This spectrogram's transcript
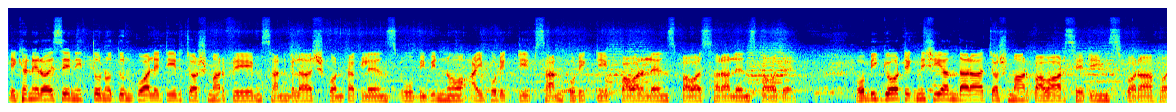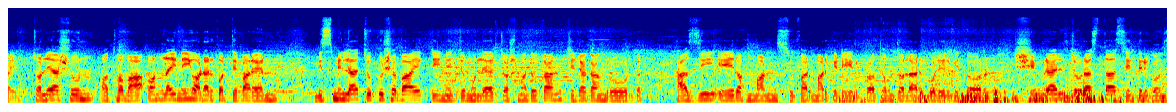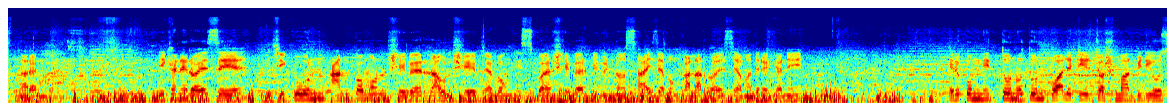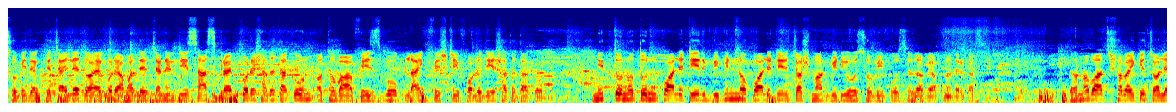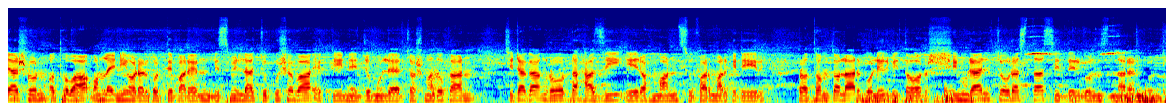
এখানে রয়েছে নিত্য নতুন কোয়ালিটির চশমার ফ্রেম, সানগ্লাস কন্টাক্ট লেন্স ও বিভিন্ন eye protective sun protective power lens power সারা লেন্স পাওয়া যায়। অভিজ্ঞ টেকনিশিয়ান দ্বারা চশমার পাওয়ার সেটিংস করা হয়। চলে আসুন অথবা অনলাইনেই অর্ডার করতে পারেন। বিসমিল্লা চক্ষু সেবা একটি ন্যায্য মূল্যের চশমা দোকান, Chittagong road Haji A Rahman super মার্কেটের প্রথম তলার গলির ভিতর সিমরাইল চৌরাস্তা সিদ্দিরগঞ্জ নারায়ণগঞ্জ। এখানে রয়েছে চিকুন, আনকমন শেপের, রাউন্ড শেপ এবং স্কোয়ার শেপের বিভিন্ন সাইজ এবং কালার রয়েছে আমাদের এখানে। এরকম নিত্য নতুন কোয়ালিটির চশমার ভিডিও ছবি দেখতে চাইলে দয়া করে আমাদের চ্যানেলটি সাবস্ক্রাইব করে সাথে থাকুন অথবা ফেসবুক লাইক পেজটি ফলো দিয়ে সাথে থাকুন। নিত্য নতুন কোয়ালিটির বিভিন্ন কোয়ালিটির চশমার ভিডিও ছবি পৌঁছে যাবে আপনাদের কাছে। ধন্যবাদ সবাইকে, চলে আসুন অথবা অনলাইনে অর্ডার করতে পারেন। বিসমিল্লা চক্ষু সেবা একটি ন্যায্য মূল্যের চশমা দোকান, Chittagong road, Haji A Rahman super মার্কেটের প্রথম তলার গলির ভিতর সিমরাইল চৌরাস্তা সিদ্দিরগঞ্জ নারায়ণগঞ্জ।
